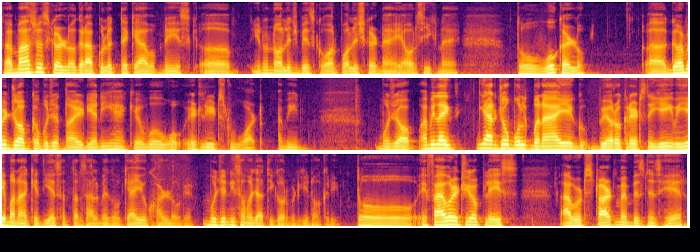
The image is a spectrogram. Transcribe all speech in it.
तो आप मास्टर्स कर लो। अगर आपको लगता है कि आप अपने इस यू नो नॉलेज बेस को और पॉलिश करना है या और सीखना है तो वो कर लो। गवर्नमेंट जॉब का मुझे इतना आइडिया नहीं है कि वो वो it leads to what I mean मुझे आई मीन लाइक यार, जो मुल्क बनाया, ये ब्यूरोक्रेट्स ने यही, ये बना के दिया सत्तर साल में तो क्या ये उखाड़ लोगे? मुझे नहीं समझ आती गवर्नमेंट की नौकरी। तो if I were at your place I would start my business here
